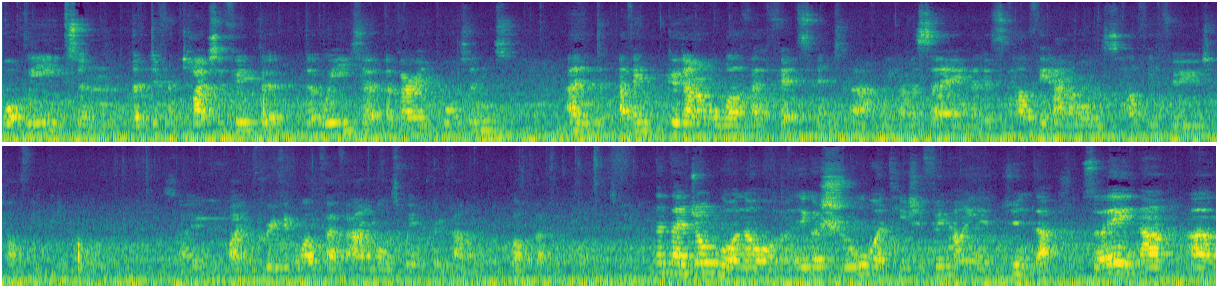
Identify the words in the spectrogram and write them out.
what we eat and the different types of food that that we eat are very important. And I think good animal welfare fits into that. We have a saying that it's healthy animals, healthy food, healthy people. So by improving welfare for animals, we improve animal welfare for people too. 那在中国呢，我们这个食物问题是非常严峻的，所以呢，嗯，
